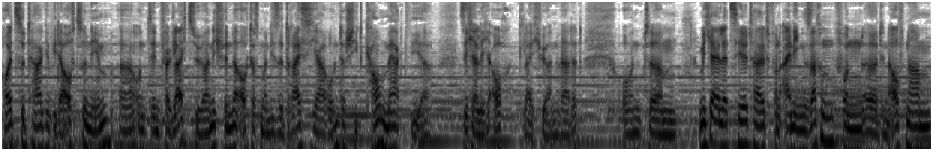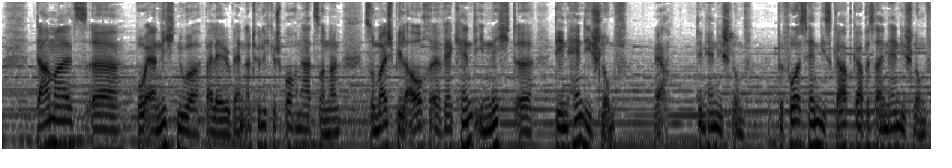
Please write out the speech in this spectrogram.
heutzutage wieder aufzunehmen äh, und den Vergleich zu hören. Ich finde auch, dass man diese 30 Jahre Unterschied kaum merkt, wie ihr sicherlich auch gleich hören werdet. Und ähm, Michael erzählt halt von einigen Sachen, von äh, den Aufnahmen damals, äh, wo er nicht nur bei Larry Band natürlich gesprochen hat, sondern zum Beispiel auch, äh, wer kennt ihn nicht, äh, den Handyschlumpf. Ja, den Handyschlumpf. Bevor es Handys gab, gab es einen Handyschlumpf.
